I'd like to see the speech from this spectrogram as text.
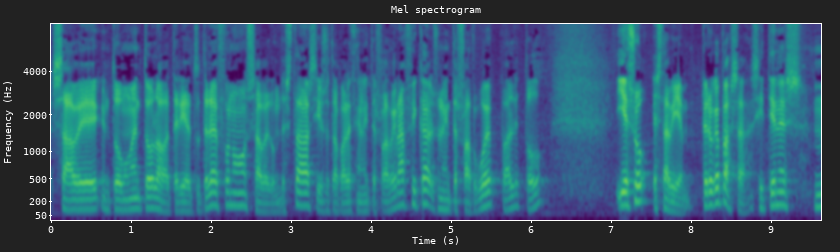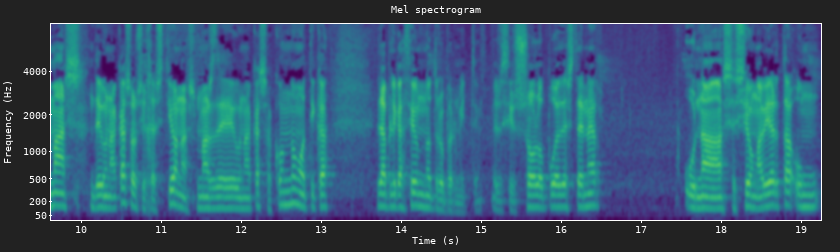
sabe en todo momento la batería de tu teléfono, sabe dónde estás y eso te aparece en la interfaz gráfica. Es una interfaz web, ¿vale? Todo. Y eso está bien. Pero ¿qué pasa? Si tienes más de una casa o si gestionas más de una casa con domótica, la aplicación no te lo permite. Es decir, solo puedes tener una sesión abierta, un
